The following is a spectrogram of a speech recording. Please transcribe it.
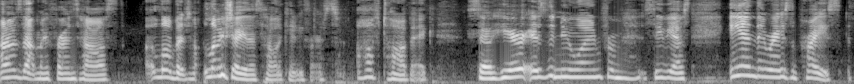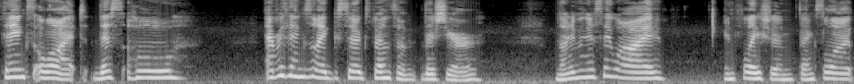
I was at my friend's house a little bit. Let me show you this Hello Kitty first. Off topic. So here is the new one from CVS and they raised the price. Thanks a lot. This whole, everything's like so expensive this year. I'm not even going to say why. Inflation. Thanks a lot.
